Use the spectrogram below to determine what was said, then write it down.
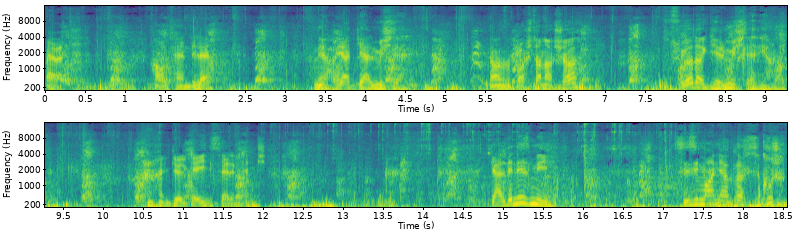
Evet. Hanımefendiler nihayet gelmişler. Yalnız baştan aşağı suya da girmişler yani. Gölge iyi serinlemiş. Geldiniz mi? Sizi manyaklar. Koşun.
